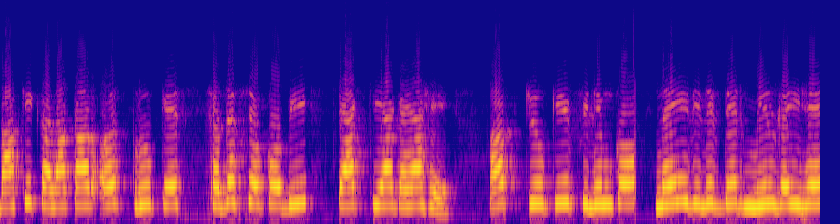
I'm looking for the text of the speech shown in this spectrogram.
बाकी कलाकार और क्रू के सदस्यों को भी टैग किया गया है। अब चूँकि फ़िल्म को नई रिलीज़ डेट मिल गई है,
